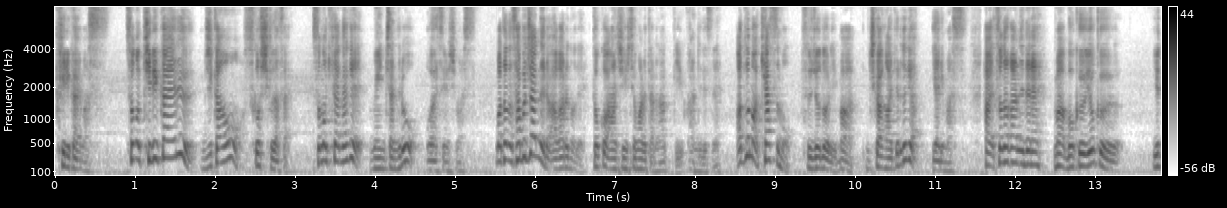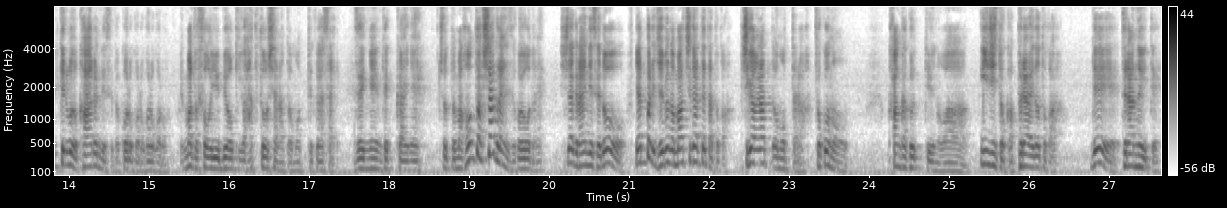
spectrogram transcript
切り替えます。その切り替える時間を少しください。その期間だけメインチャンネルをお休みします。まあ、ただサブチャンネル上がるので、そこは安心してもらえたらなっていう感じですね。あとまあキャスも通常通り、まあ時間が空いてる時はやります。はい、そんな感じでね、まあ僕よく言ってること変わるんですけど、コロコロコロコロ。またそういう病気が発動したなと思ってください。前言撤回ね。ちょっとまあ本当はしたくないんですよ、こういうことね。したくないんですけど、やっぱり自分が間違ってたとか、違うなって思ったら、そこの感覚っていうのは、維持とかプライドとかで貫いて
